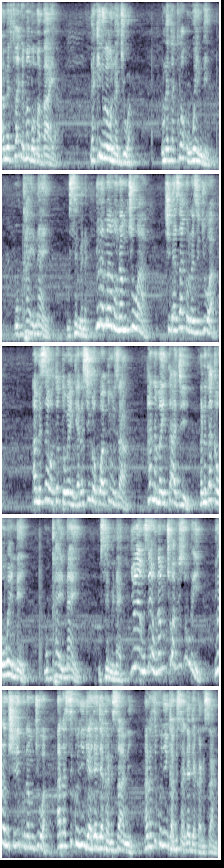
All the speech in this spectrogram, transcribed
amefanya mambo mabaya, lakini wewe unajua, unatakiwa uende ukae naye useme naye. Yule mama unamjua, shida zake unazijua, amezaa watoto wengi, anashindwa kuwatunza, hana mahitaji, anataka uende ukae naye useme naye. Yule mzee unamjua vizuri, yule mshiriki unamjua, ana siku nyingi hajaja kanisani, ana siku nyingi kabisa hajaja kanisani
